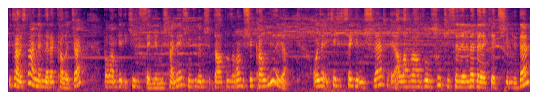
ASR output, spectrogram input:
Bir tanesi de annemlere kalacak. Babam gel iki hisse girmiş hani çünkü demiş dağıttığı zaman bir şey kalmıyor ya. O yüzden iki hisse girmişler. E, Allah razı olsun keselerine bereket şimdiden.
